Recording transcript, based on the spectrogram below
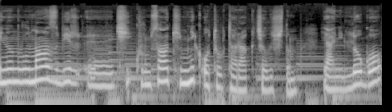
inanılmaz bir e, ki- kurumsal kimlik oturtarak çalıştım. Yani logo,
